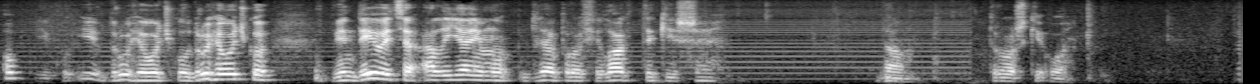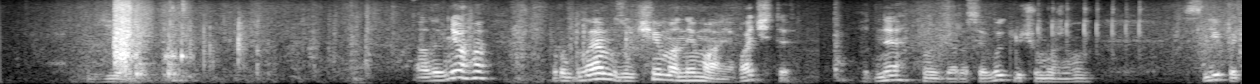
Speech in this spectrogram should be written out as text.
Оп. І в друге очко. В друге очко він дивиться, але я йому для профілактики ще дам трошки. О. Є. Але в нього проблем з очима немає. Бачите? Одне, ну зараз я виключу, може вам сліпить.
